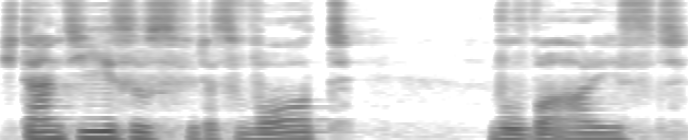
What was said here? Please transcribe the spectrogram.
Ich danke Jesus für das Wort, wo wahr ist.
